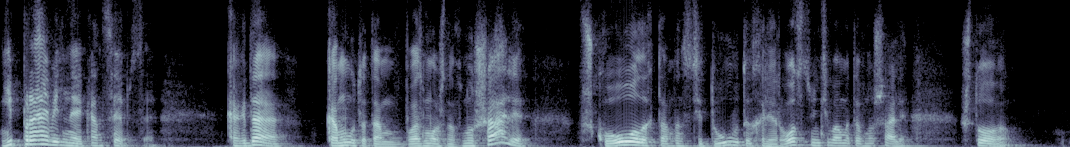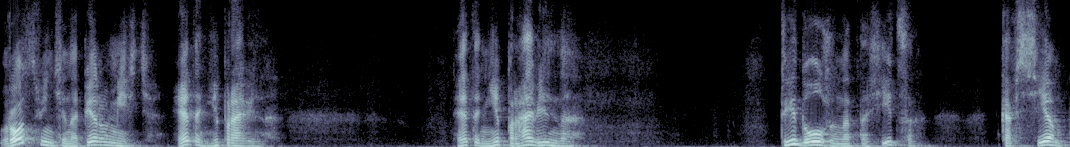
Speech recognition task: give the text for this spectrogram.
неправильная концепция. Когда кому-то там, возможно, внушали, в школах, там, в институтах, или родственники вам это внушали, что родственники на первом месте. Это неправильно. Это неправильно. Ты должен относиться ко всем,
